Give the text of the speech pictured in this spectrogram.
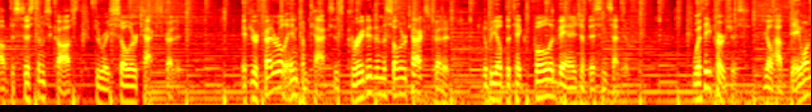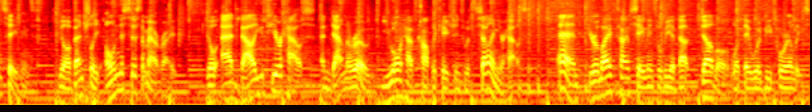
of the system's cost through a solar tax credit. If your federal income tax is greater than the solar tax credit, you'll be able to take full advantage of this incentive. With a purchase, you'll have day one savings, you'll eventually own the system outright, you'll add value to your house, and down the road, you won't have complications with selling your house, and your lifetime savings will be about double what they would be for a lease.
